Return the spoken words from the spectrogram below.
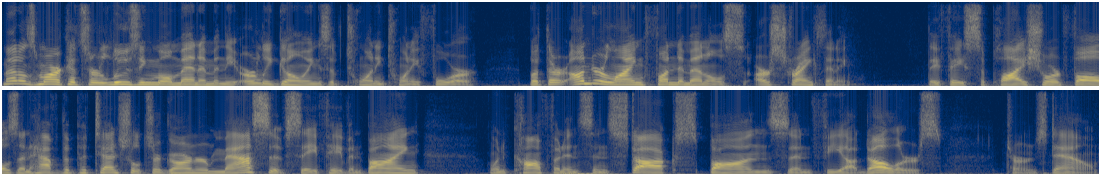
Metals markets are losing momentum in the early goings of 2024, but their underlying fundamentals are strengthening. They face supply shortfalls and have the potential to garner massive safe haven buying when confidence in stocks, bonds, and fiat dollars turns down.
